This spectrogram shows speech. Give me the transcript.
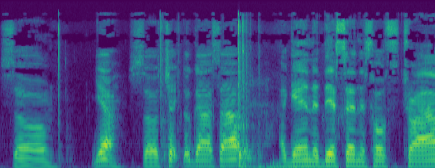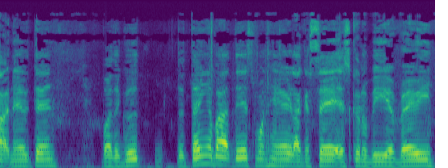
So, yeah. So, check those guys out. Again, they did send this whole to try out and everything. But the good, the thing about this one here, like I said, it's going to be a very,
